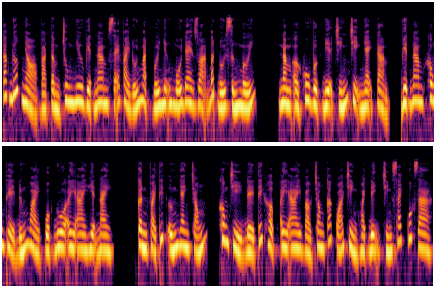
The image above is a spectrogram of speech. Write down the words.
các nước nhỏ và tầm trung như Việt Nam sẽ phải đối mặt với những mối đe dọa bất đối xứng mới. Nằm ở khu vực địa chính trị nhạy cảm, Việt Nam không thể đứng ngoài cuộc đua AI hiện nay cần phải thích ứng nhanh chóng, không chỉ để tích hợp AI vào trong các quá trình hoạch định chính sách quốc gia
